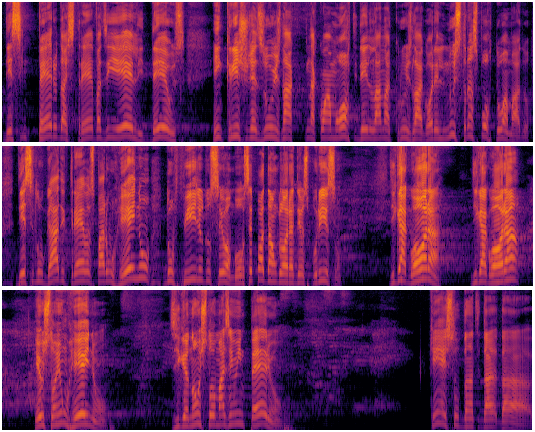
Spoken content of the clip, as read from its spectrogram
desse império das trevas. E Ele, Deus, em Cristo Jesus, na, na, com a morte dele lá na cruz, lá agora, ele nos transportou, amado, desse lugar de trevas para o reino do Filho do seu amor. Você pode dar um glória a Deus por isso? Diga agora. Diga agora, eu estou em um reino. Diga, eu não estou mais em um império. Quem é estudante da, da,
